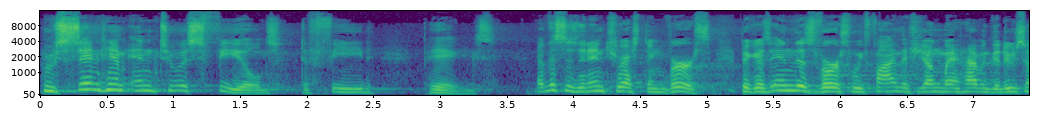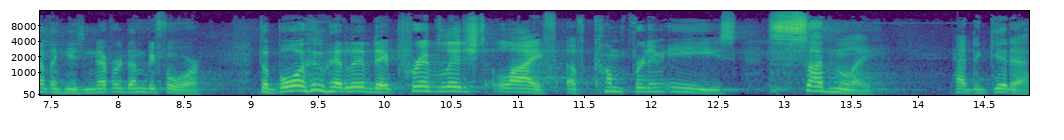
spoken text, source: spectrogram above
who sent him into his fields to feed pigs. Now, this is an interesting verse because in this verse we find this young man having to do something he's never done before. The boy who had lived a privileged life of comfort and ease suddenly had to get a,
